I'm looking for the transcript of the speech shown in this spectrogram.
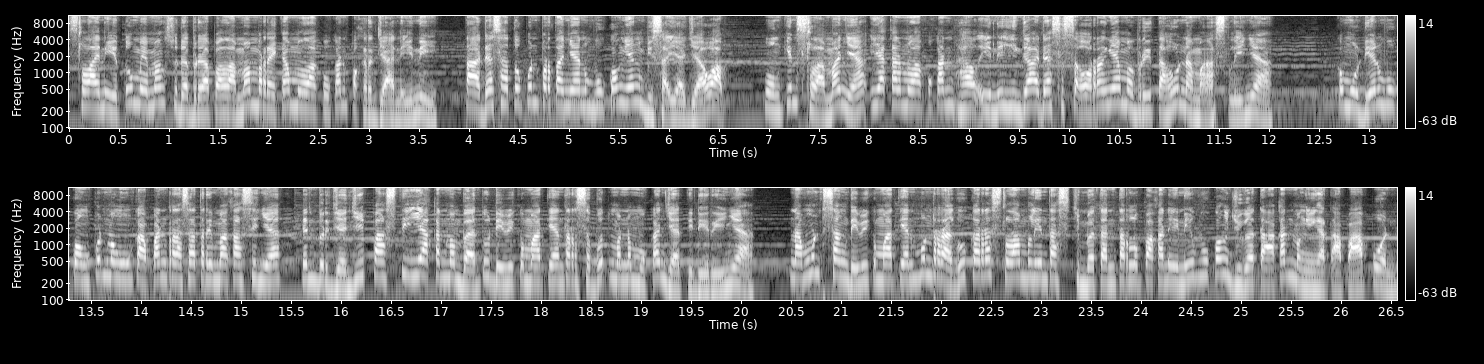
Selain itu, memang sudah berapa lama mereka melakukan pekerjaan ini. Tak ada satupun pertanyaan Wukong yang bisa ia jawab. Mungkin selamanya ia akan melakukan hal ini hingga ada seseorang yang memberitahu nama aslinya. Kemudian Wukong pun mengungkapkan rasa terima kasihnya dan berjanji pasti ia akan membantu Dewi Kematian tersebut menemukan jati dirinya. Namun sang Dewi Kematian pun ragu karena setelah melintasi jembatan terlupakan ini Wukong juga tak akan mengingat apa pun.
